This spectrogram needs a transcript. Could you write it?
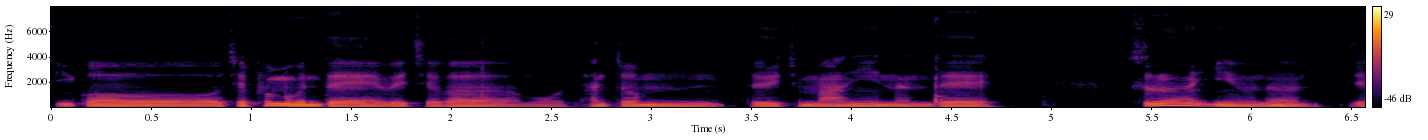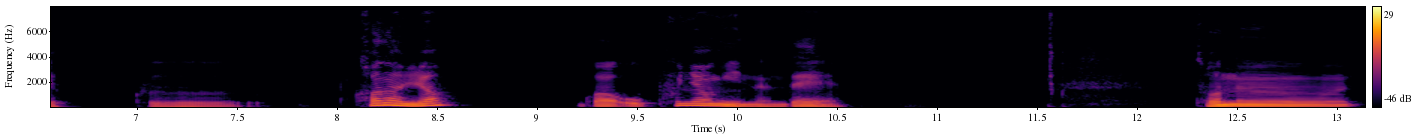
이거 제품은 근데 왜 제가 뭐 단점들이 좀 많이 있는데 쓰는 이유는 이제 그 커널형과 오픈형이 있는데 저는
